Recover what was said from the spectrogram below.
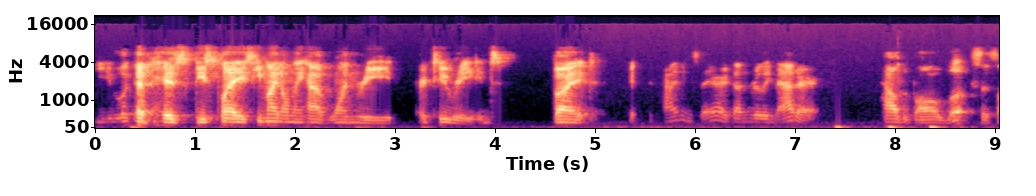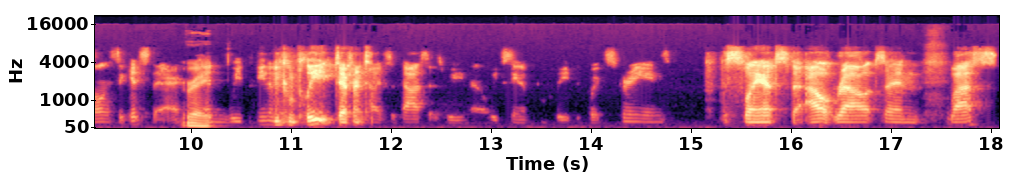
You look at his these plays, he might only have one read or two reads, but if the timing's there, it doesn't really matter how the ball looks as long as it gets there. Right. And we've seen him complete different types of passes. We you know we've seen him complete the quick screens, the slants, the out routes, and last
